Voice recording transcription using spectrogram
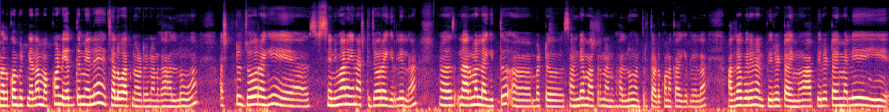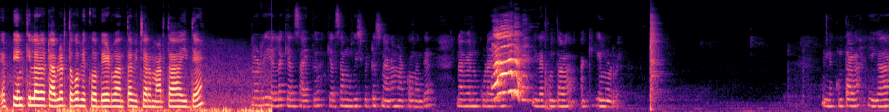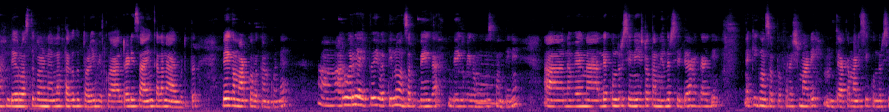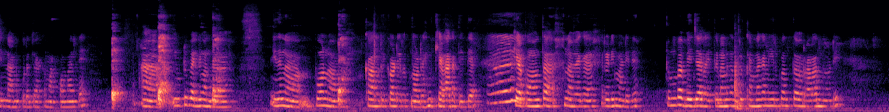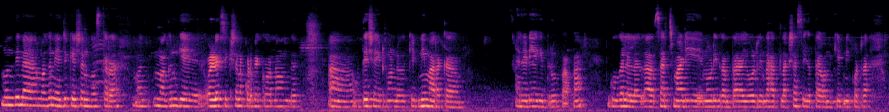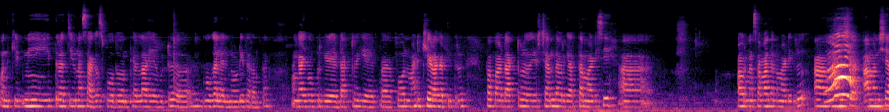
ಮಲ್ಕೊಂಬಿಟ್ನೆಲ್ಲ ಮಕ್ಕೊಂಡು ಎದ್ದ ಮೇಲೆ ಚಲೋ ಆತು ನೋಡ್ರಿ ನನಗೆ ಹಲ್ಲು. ನೋವು ಅಷ್ಟು ಜೋರಾಗಿ ಶನಿವಾರ ಏನು ಅಷ್ಟು ಜೋರಾಗಿರಲಿಲ್ಲ. ನಾರ್ಮಲ್ ಆಗಿತ್ತು. ಬಟ್ ಸಂಡೇ ಮಾತ್ರ ನನಗೆ ಹಲ್ಲು ನೋವು ಅಂತೂ ತಡ್ಕೊಳಕ್ಕಾಗಿರಲಿಲ್ಲ ಅದ್ರಾಗ ಬೇರೆ ನನ್ನ ಪೀರಿಯಡ್ ಟೈಮು ಆ ಪೀರಿಯಡ್ ಟೈಮಲ್ಲಿ ಈ ಪೇನ್ ಕಿಲ್ಲರ್ ಟ್ಯಾಬ್ಲೆಟ್ ತೊಗೋಬೇಕೋ ಬೇಡವಾ ಅಂತ ವಿಚಾರ ಮಾಡ್ತಾ ಇದ್ದೆ. ನೋಡ್ರಿ, ಎಲ್ಲ ಕೆಲಸ ಆಯಿತು. ಕೆಲಸ ಮುಗಿಸ್ಬಿಟ್ಟು ಸ್ನಾನ ಮಾಡ್ಕೊಂಬಂದೆ. ನಾವೇನು ಕೂಡ ಇಲ್ಲ. ಕುಂತಾಳ ಅಕ್ಕಿಗೆ ನೋಡ್ರಿ. ಇಲ್ಲ ಕುಂತಾಳ. ಈಗ ದೇವ್ರ ವಸ್ತುಗಳನ್ನೆಲ್ಲ ತೆಗೆದು ತೊಳಿಬೇಕು. ಆಲ್ರೆಡಿ ಸಾಯಂಕಾಲನೇ ಆಗಿಬಿಡ್ತು. ಬೇಗ ಮಾಡ್ಕೋಬೇಕು ಅಂದ್ಕೊಂಡೆ ಆರೂವರೆ ಆಯಿತು. ಇವತ್ತಿನ್ನೂ ಒಂದು ಸ್ವಲ್ಪ ಬೇಗ ಬೇಗ ಬೇಗ ಮುಗಿಸ್ಕೊತೀನಿ. ನಾವ್ಯಾಗ ನಾ ಅಲ್ಲೇ ಕುಂದ್ರಿಸೀನಿ. ಎಷ್ಟೊತ್ತಂಗೆ ನಿಂದಿರ್ಸಿದ್ದೆ. ಹಾಗಾಗಿ ಅಕ್ಕಿಗೆ ಒಂದು ಸ್ವಲ್ಪ ಫ್ರೆಶ್ ಮಾಡಿ ಜಾಕ ಮಾಡಿಸಿ ಕುಂದ್ರಿಸಿ ನಾನು ಕೂಡ ಜಾಕ ಮಾಡ್ಕೊಂಬಂದೆ ಯೂಟ್ಯೂಬಲ್ಲಿ ಒಂದು ಇದನ್ನು ಫೋನ್ ಕಾಲ್ ರೆಕಾರ್ಡ್ ಇರುತ್ತೆ ನೋಡ್ರಿ, ಹಿಂಗೆ ಕೇಳಾಕತ್ತಿದ್ದೆ. ಕೇಳ್ಕೊಂತ ನಾವ್ಯಾಗ ರೆಡಿ ಮಾಡಿದೆ. ತುಂಬ ಬೇಜಾರಾಯಿತು. ನನಗಂತೂ ಕಣ್ಣಾಗ ನೀರು ಬಂತು ಅವ್ರ ನೋಡಿ. ಮುಂದಿನ ಮಗನ ಎಜುಕೇಷನ್ಗೋಸ್ಕರ ಮಗ, ಮಗನಿಗೆ ಒಳ್ಳೆ ಶಿಕ್ಷಣ ಕೊಡಬೇಕು ಅನ್ನೋ ಒಂದು ಉದ್ದೇಶ ಇಟ್ಕೊಂಡು ಕಿಡ್ನಿ ಮಾರಕ್ಕೆ ರೆಡಿಯಾಗಿದ್ದರು ಪಾಪ. ಗೂಗಲಲ್ಲೆಲ್ಲ ಸರ್ಚ್ ಮಾಡಿ ನೋಡಿದ್ರಂತ ಏಳರಿಂದ ಹತ್ತು ಲಕ್ಷ ಸಿಗುತ್ತೆ. ಒಂದು ಕಿಡ್ನಿ ಕೊಟ್ರೆ ಒಂದು ಕಿಡ್ನಿ ಇದ್ರೆ ಜೀವನ ಸಾಗಿಸ್ಬೋದು ಅಂತೆಲ್ಲ ಹೇಳ್ಬಿಟ್ಟು ಗೂಗಲಲ್ಲಿ ನೋಡಿದಾರಂತ. ಹಂಗಾಗಿ ಒಬ್ರಿಗೆ ಡಾಕ್ಟ್ರಿಗೆ ಪ ಫೋನ್ ಮಾಡಿ ಕೇಳಾಗತ್ತಿದ್ರು ಪಾಪ ಡಾಕ್ಟ್ರು ಎಷ್ಟು ಚಂದ ಅವ್ರಿಗೆ ಅರ್ಥ ಮಾಡಿಸಿ ಅವ್ರನ್ನ ಸಮಾಧಾನ ಮಾಡಿದರು. ಆ ಮನುಷ್ಯ ಆ ಮನುಷ್ಯ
